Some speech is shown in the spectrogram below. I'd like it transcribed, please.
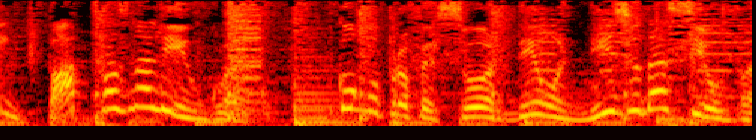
sem papas na língua, com o professor Dionísio da Silva.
